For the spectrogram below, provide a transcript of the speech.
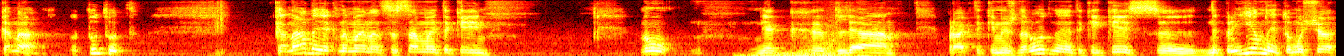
Канада. От тут, от Канада, як на мене, це саме такий, ну, як для практики міжнародної, такий кейс е, неприємний, тому що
